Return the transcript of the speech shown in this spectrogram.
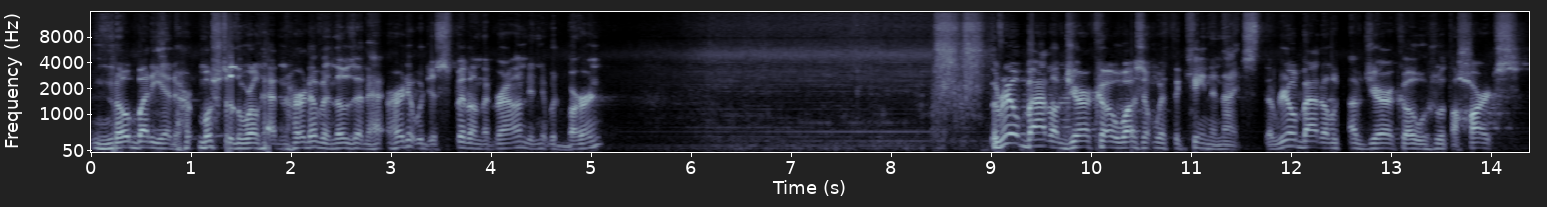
nobody had heard, most of the world hadn't heard of, and those that had heard it would just spit on the ground and it would burn. The real battle of Jericho wasn't with the Canaanites. The real battle of Jericho was with the hearts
